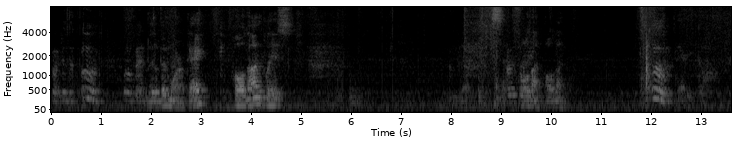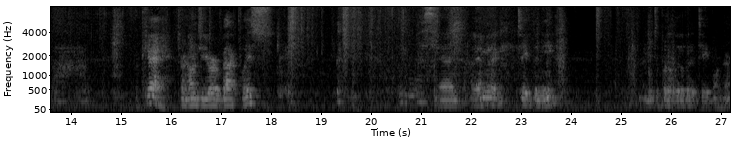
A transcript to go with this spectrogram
Oh, does it? Ooh, a little bit. A little bit more, okay? Hold on, please. I'm Hold on, hold on. Ooh. There you go. Okay, turn onto your back, please. Okay. And I am gonna tape the knee. I need to put a little bit of tape on there,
